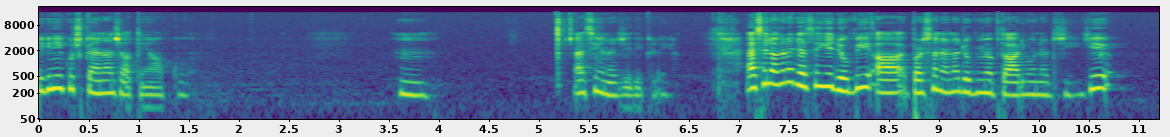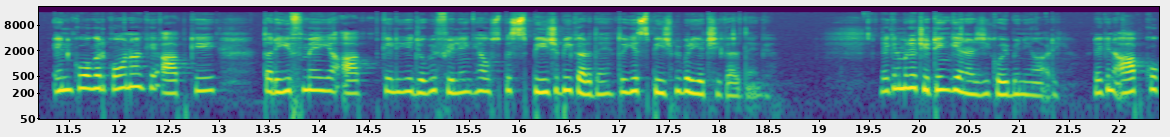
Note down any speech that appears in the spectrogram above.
लेकिन ये कुछ कहना चाहते हैं आपको। हम्म ऐसी एनर्जी दिख रही है। ऐसे लग रहा है जैसे ये जो भी पर्सन है ना, जो भी मैं बता रही हूँ एनर्जी ये इनको अगर कहो ना कि आपकी तारीफ़ में या आपके लिए जो भी फीलिंग है, उस पर स्पीच भी कर दें तो ये स्पीच भी बड़ी अच्छी कर देंगे। लेकिन मुझे चीटिंग की एनर्जी कोई भी नहीं आ रही। लेकिन आपको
